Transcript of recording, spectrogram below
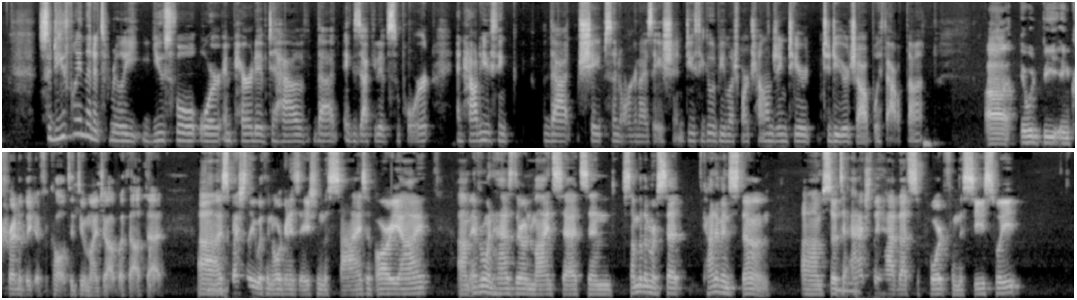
So do you find that it's really useful or imperative to have that executive support? And how do you think that shapes an organization? Do you think it would be much more challenging to your to do your job without that? uh, it would be incredibly difficult to do my job without that, uh, mm-hmm. especially with an organization the size of REI. Um, everyone has their own mindsets, and some of them are set kind of in stone. Um, so mm-hmm. to actually have that support from the C-suite,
